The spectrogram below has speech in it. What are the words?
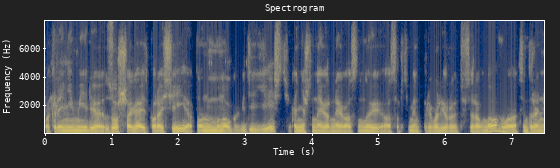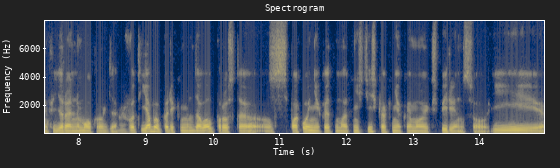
По крайней мере, ЗОЖ шагает по России, он много где есть. Конечно, наверное, основной ассортимент превалирует все равно в Центральном федеральном округе. Вот я бы порекомендовал просто спокойнее к этому отнестись, как к некоему experience у, и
